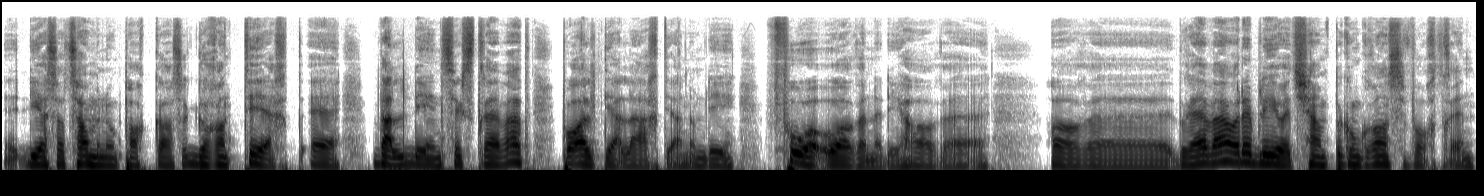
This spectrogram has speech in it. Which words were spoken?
eh, de har satt sammen noen pakker som garantert er veldig innsiktsdrevet på alt de har lært gjennom de få årene de har eh, har eh, drevet. Og det blir jo et kjempekonkurransefortrinn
